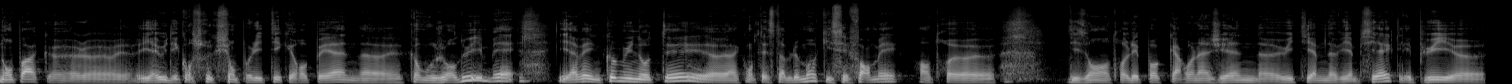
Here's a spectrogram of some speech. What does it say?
Non pas qu'il euh, y a eu des constructions politiques européennes euh, comme aujourd'hui, mais il y avait une communauté, euh, incontestablement, qui s'est formée entre, disons, entre l'époque carolingienne, 8e, 9e siècle, et puis le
